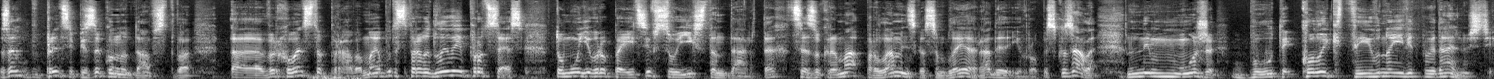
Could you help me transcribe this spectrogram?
за принципів законодавства, е, верховенства права. Має бути справедливий процес. Тому європейці в своїх стандартах, це зокрема парламентська асамблея Ради Європи, сказала: не може бути колективної відповідальності.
